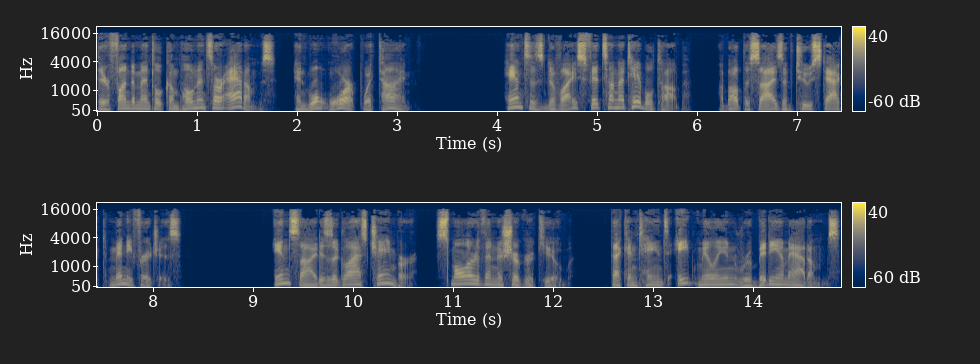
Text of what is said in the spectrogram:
Their fundamental components are atoms and won't warp with time. Hansen's device fits on a tabletop, about the size of two stacked mini fridges. Inside is a glass chamber, smaller than a sugar cube, that contains 8 million rubidium atoms.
